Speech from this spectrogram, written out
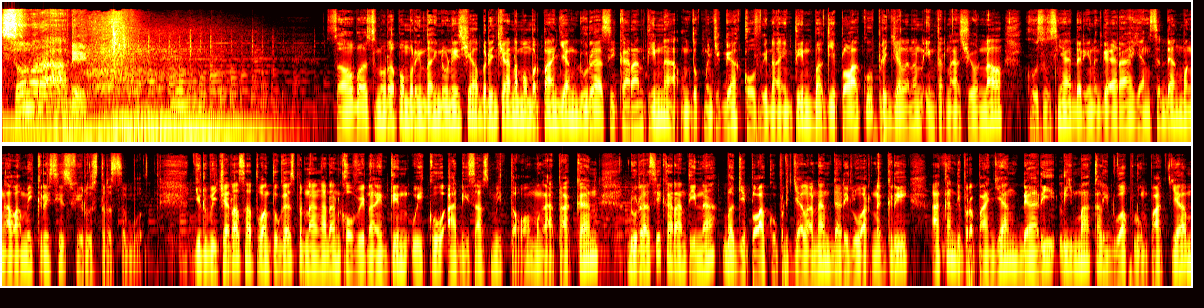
Sonora Update. Sahabat Sonora pemerintah Indonesia berencana memperpanjang durasi karantina untuk mencegah COVID-19 bagi pelaku perjalanan internasional khususnya dari negara yang sedang mengalami krisis virus tersebut. Juru bicara Satuan Tugas Penanganan COVID-19 Wiku Adhisa Smito mengatakan durasi karantina bagi pelaku perjalanan dari luar negeri akan diperpanjang dari 5 kali 24 jam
